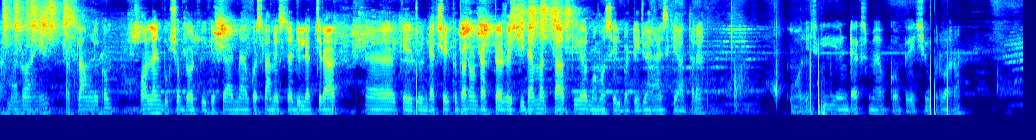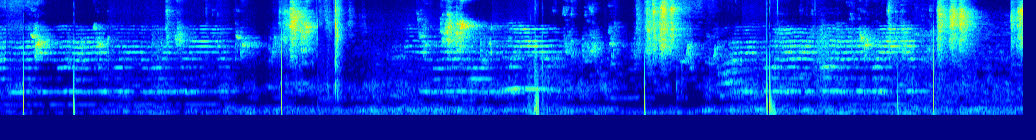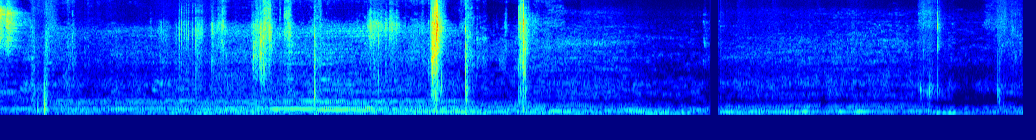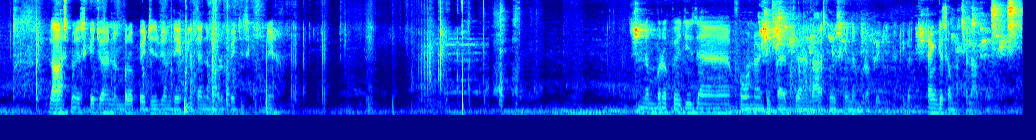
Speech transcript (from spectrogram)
अस्सलाम वालेकुम online book shop dot V के साथ मैं आपको इस्लामिक स्टडी लेक्चरार के जो इंडेक्स शेयर कर रहा हूँ डॉक्टर रशीद अहमद साहब की और मोहम्मद सेल भट्टी जो हैं, इसके आतर हैं। और इसकी इंडेक्स मैं आपको पेज शो करवा रहा हूँ। लास्ट में इसके जो है नंबर ऑफ़ पेजेस भी हम देख लेते हैं नंबर ऑफ़ पेजेस कितने हैं। नंबर ऑफ़ पेजेस हैं फोर नाइन्टी फाइव जो है लास्ट में इसके नंबर ऑफ़ पेजेस हैं, ठीक है। Thank you so much Allah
